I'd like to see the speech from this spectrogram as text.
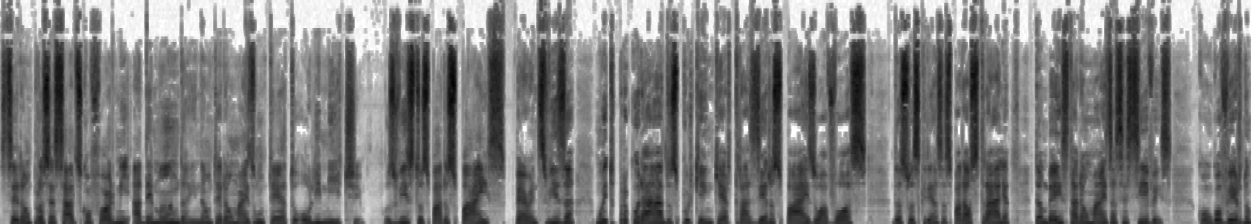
serão processados conforme a demanda e não terão mais um teto ou limite. Os vistos para os pais, Parents Visa, muito procurados por quem quer trazer os pais ou avós das suas crianças para a Austrália, também estarão mais acessíveis, com o governo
